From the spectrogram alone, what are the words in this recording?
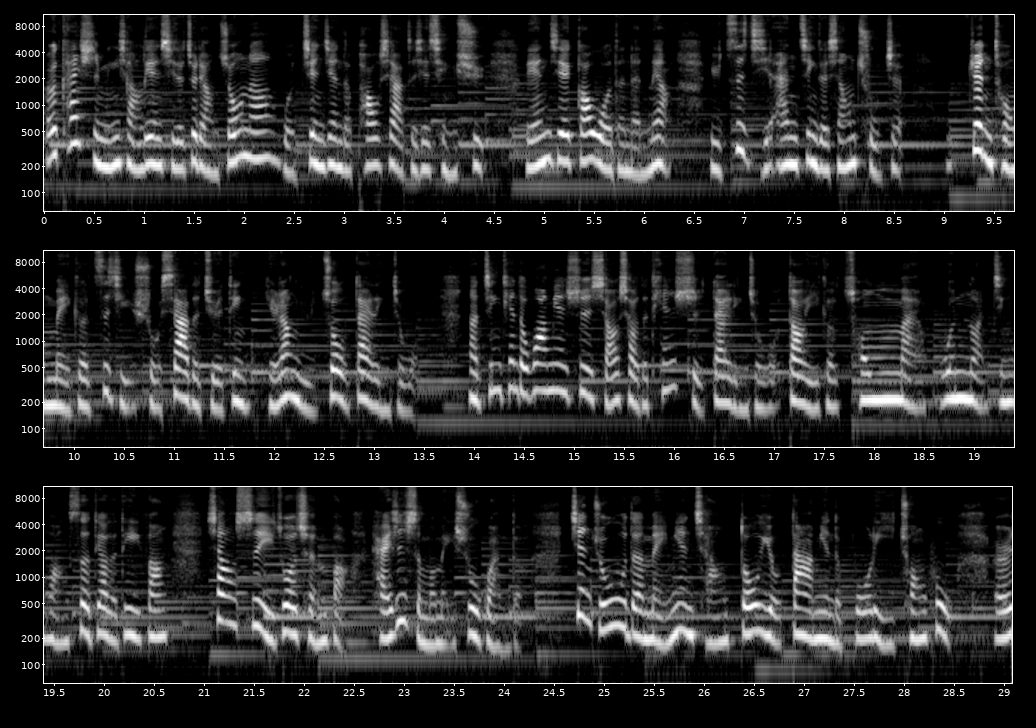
而开始冥想练习的这两周呢，我渐渐地抛下这些情绪，连接高我的能量，与自己安静地相处着，认同每个自己所下的决定，也让宇宙带领着我。那今天的画面是小小的天使带领着我到一个充满温暖金黄色调的地方，像是一座城堡，还是什么美术馆的建筑物的每面墙都有大面的玻璃窗户，而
